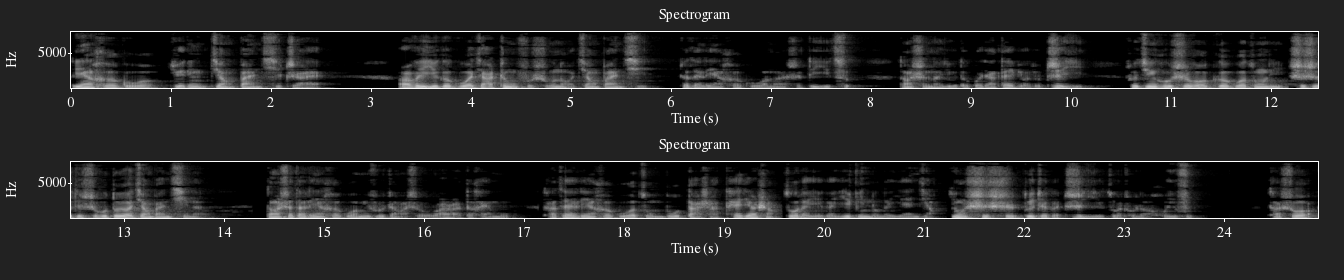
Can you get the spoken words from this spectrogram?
联合国决定降半旗致哀，而为一个国家政府首脑降半旗，这在联合国呢是第一次。当时呢，有的国家代表就质疑说，今后是否各国总理逝世的时候都要降半旗呢？当时的联合国秘书长是瓦尔德海姆，他在联合国总部大厦台阶上做了一个一分钟的演讲，用事实对这个质疑做出了回复。他说：“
